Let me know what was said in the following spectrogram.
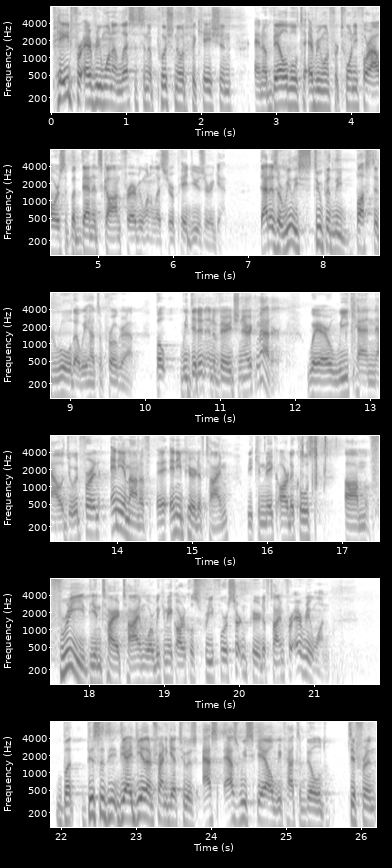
paid for everyone unless it's in a push notification and available to everyone for 24 hours, but then it's gone for everyone unless you're a paid user again. That is a really stupidly busted rule that we had to program. But we did it in a very generic manner where we can now do it for an, any amount of, any period of time. We can make articles um, free the entire time, or we can make articles free for a certain period of time for everyone. But this is the, the idea that I'm trying to get to is as, as we scale, we've had to build different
